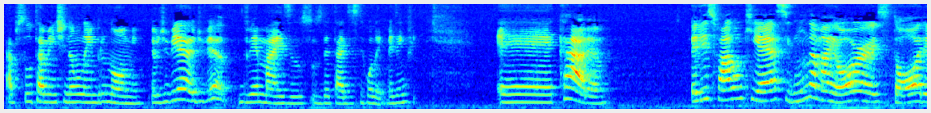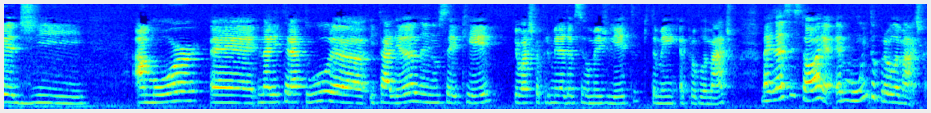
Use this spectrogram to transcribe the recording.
absolutamente não lembro o nome. Eu devia, eu devia ver mais os, os detalhes desse rolê, mas enfim. É, cara, eles falam que é a segunda maior história de amor é, na literatura italiana e não sei o que. Eu acho que a primeira deve ser Romeo e Julieta, que também é problemático. Mas essa história é muito problemática.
